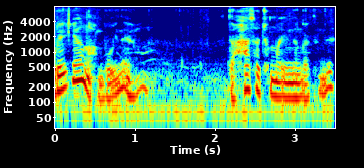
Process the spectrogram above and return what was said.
호래기는 안 보이네요. 일단 하사총만 있는 것 같은데.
